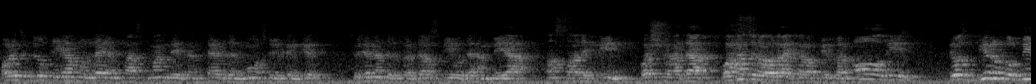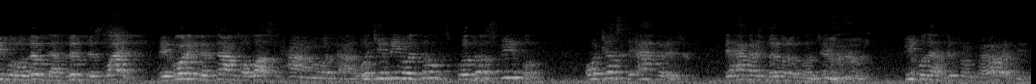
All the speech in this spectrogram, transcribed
or to do Qiyamul Layl and fast Mondays and Thursdays and more so you can get to jannah al-Firdaus, be with the Anbiya, al-Salihin, Wa-Shuhada, wa hasra ulaika rafiqan. All these, those beautiful people who lived and lived this life, devoting their time to Allah subhanahu wa ta'ala. Would you be with those, with those people? Or just the average? The average level of Jannah? People that have different priorities.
